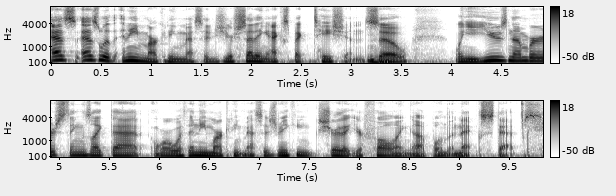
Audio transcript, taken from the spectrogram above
as as with any marketing message, you're setting expectations. Mm-hmm. So when you use numbers, things like that, or with any marketing message, making sure that you're following up on the next steps.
